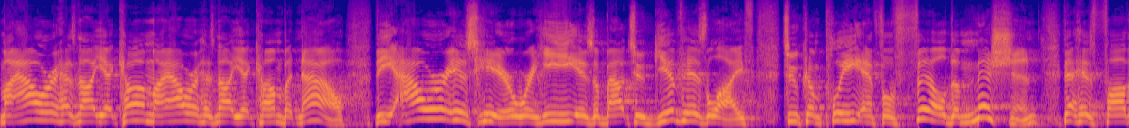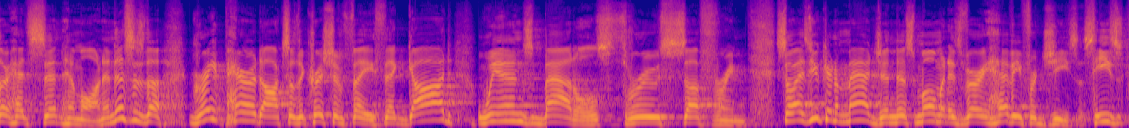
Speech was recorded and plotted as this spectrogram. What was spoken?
My hour has not yet come, my hour has not yet come, but now the hour is here where he is about to give his life to complete and fulfill the mission that his Father had sent him on. And this is the great paradox of the Christian faith that God wins battles through suffering. So, as you can imagine, imagine this moment is very heavy for Jesus. He's,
